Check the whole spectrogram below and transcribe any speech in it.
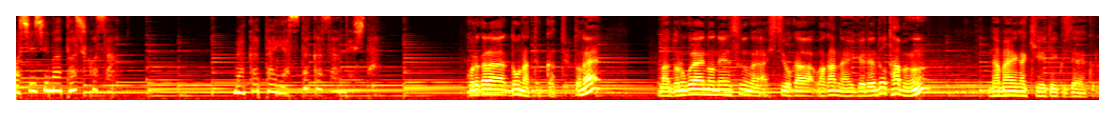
越島敏子さん。中田康隆さんでした。これからどうなっていくかっていうとねまあどのぐらいの年数が必要か分かんないけれど多分名前が消えていく時代が来る。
